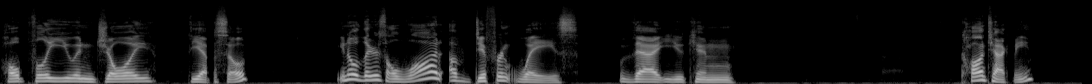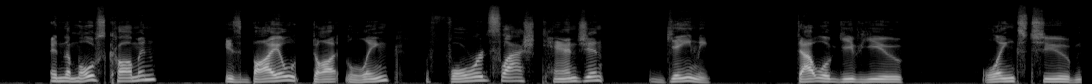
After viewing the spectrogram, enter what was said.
Hopefully, you enjoy the episode. You know, there's a lot of different ways that you can contact me. And the most common is bio.link forward slash tangent gaming. That will give you links to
